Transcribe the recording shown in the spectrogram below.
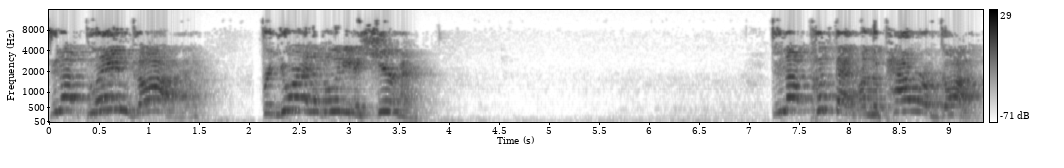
Do not blame God for your inability to hear Him. Do not put that on the power of God.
